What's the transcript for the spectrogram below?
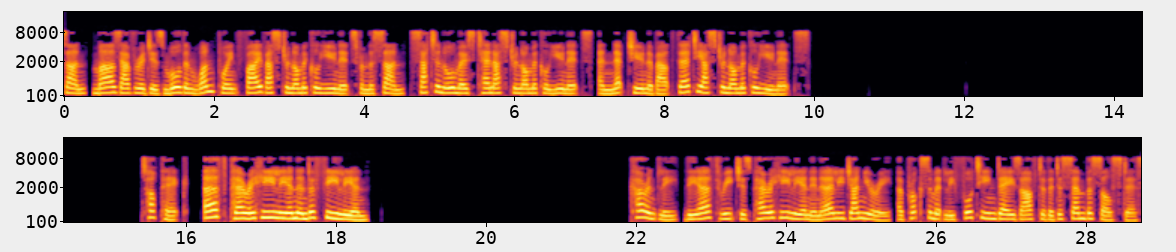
Sun, Mars averages more than 1.5 astronomical units from the Sun, Saturn almost 10 astronomical units, and Neptune about 30 astronomical units. Earth perihelion and aphelion Currently, the Earth reaches perihelion in early January, approximately 14 days after the December solstice.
